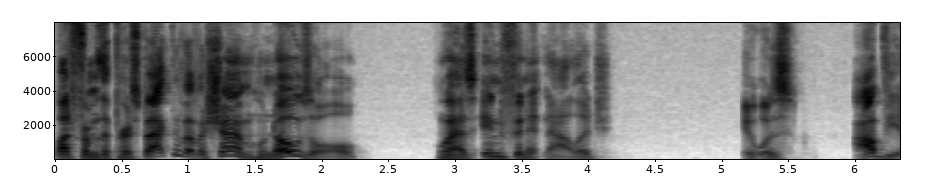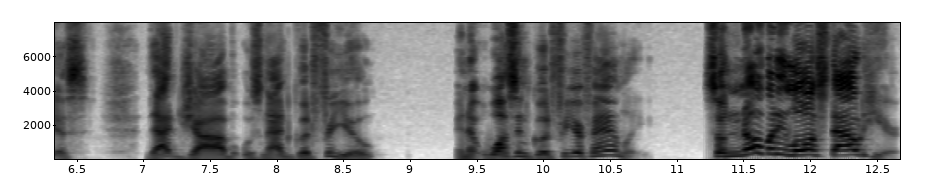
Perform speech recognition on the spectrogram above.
But from the perspective of Hashem, who knows all, who has infinite knowledge, it was obvious that job was not good for you and it wasn't good for your family. So nobody lost out here.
